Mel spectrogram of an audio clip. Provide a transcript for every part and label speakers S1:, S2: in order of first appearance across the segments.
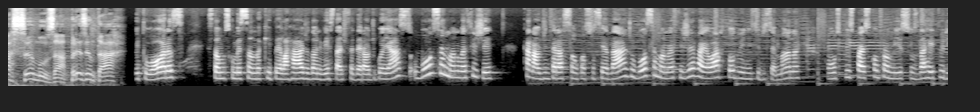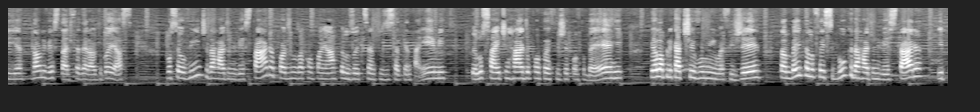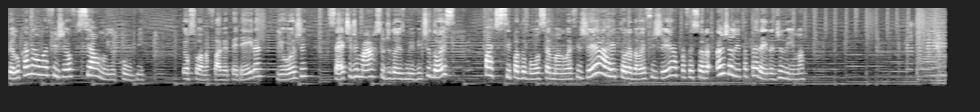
S1: Passamos a apresentar.
S2: 8 horas. Estamos começando aqui pela rádio da Universidade Federal de Goiás, o Boa Semana UFG, canal de interação com a sociedade. O Boa Semana UFG vai ao ar todo o início de semana com os principais compromissos da reitoria da Universidade Federal de Goiás. Você ouvinte da Rádio Universitária pode nos acompanhar pelos 870m, pelo site radio.ufg.br, pelo aplicativo MinUFG, também pelo Facebook da Rádio Universitária e pelo canal UFG Oficial no YouTube. Eu sou Ana Flávia Pereira e hoje, 7 de março de 2022, participa do Boa Semana UFG a reitora da UFG, a professora Angelita Pereira de Lima.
